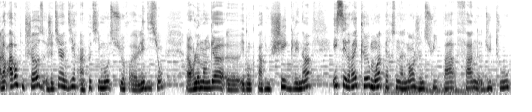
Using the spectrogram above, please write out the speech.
Alors avant toute chose, je tiens à dire un petit mot sur euh, l'édition. Alors le manga euh, est donc paru chez Glénat, et c'est vrai que moi personnellement je ne suis pas fan du tout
